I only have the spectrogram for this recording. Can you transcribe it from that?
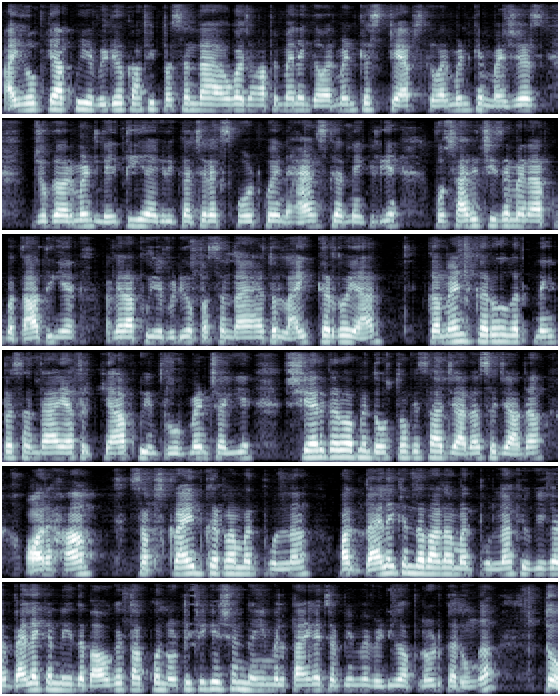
आई होप कि आपको ये वीडियो काफ़ी पसंद आया होगा, जहाँ पे मैंने गवर्नमेंट के स्टेप्स गवर्नमेंट के मेजर्स जो गवर्नमेंट लेती है एग्रीकल्चर एक्सपोर्ट को एनहांस करने के लिए, वो सारी चीज़ें मैंने आपको बता दी है। अगर आपको ये वीडियो पसंद आया है तो लाइक कर दो यार कमेंट करो अगर नहीं पसंद आया या फिर क्या आपको इंप्रूवमेंट चाहिए शेयर करो अपने दोस्तों के साथ ज़्यादा से ज़्यादा। और हाँ सब्सक्राइब करना मत भूलना और बेल आइकन दबाना मत भूलना, क्योंकि अगर बेल आइकन नहीं दबाओगे तो आपको नोटिफिकेशन नहीं मिल पाएगा जब भी मैं वीडियो अपलोड करूँगा। तो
